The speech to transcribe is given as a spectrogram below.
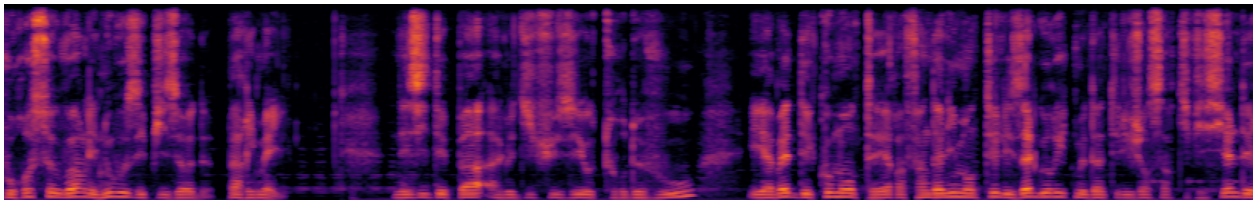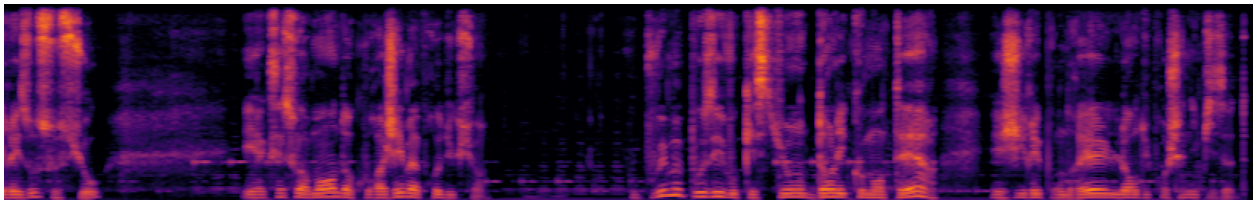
pour recevoir les nouveaux épisodes par email. N'hésitez pas à le diffuser autour de vous et à mettre des commentaires afin d'alimenter les algorithmes d'intelligence artificielle des réseaux sociaux et accessoirement d'encourager ma production. Vous pouvez me poser vos questions dans les commentaires et j'y répondrai lors du prochain épisode.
